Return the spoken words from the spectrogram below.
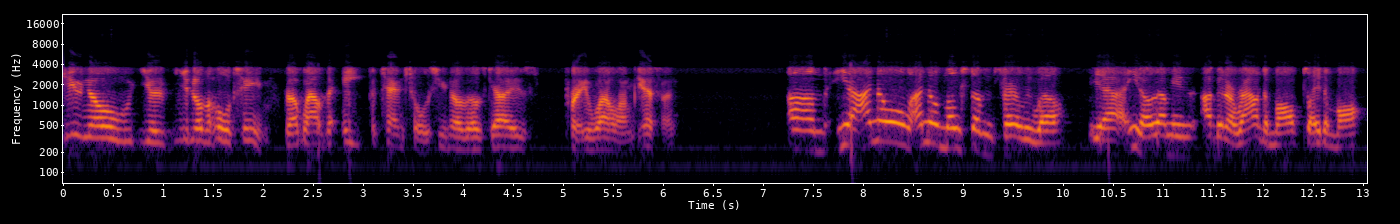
you know you you know the whole team. Well, the eight potentials. You know those guys pretty well. I'm guessing. Um, yeah, I know I know most of them fairly well. yeah, you know, I mean, I've been around them all, played them all.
